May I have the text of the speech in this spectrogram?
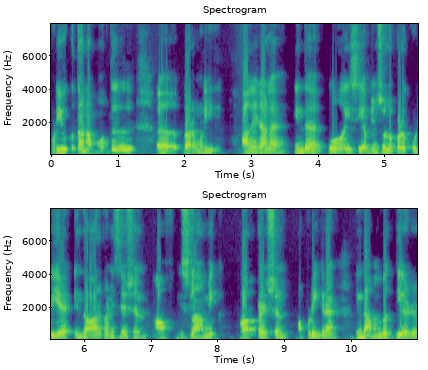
முடிவுக்கு தான் நம்ம வந்து வர முடியுது. அதனால இந்த ஓஐசி அப்படின்னு சொல்லப்படக்கூடிய இந்த ஆர்கனைசேஷன் ஆஃப் இஸ்லாமிக் கார்பரேஷன் அப்படிங்கிற இந்த ஐம்பத்தி ஏழு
